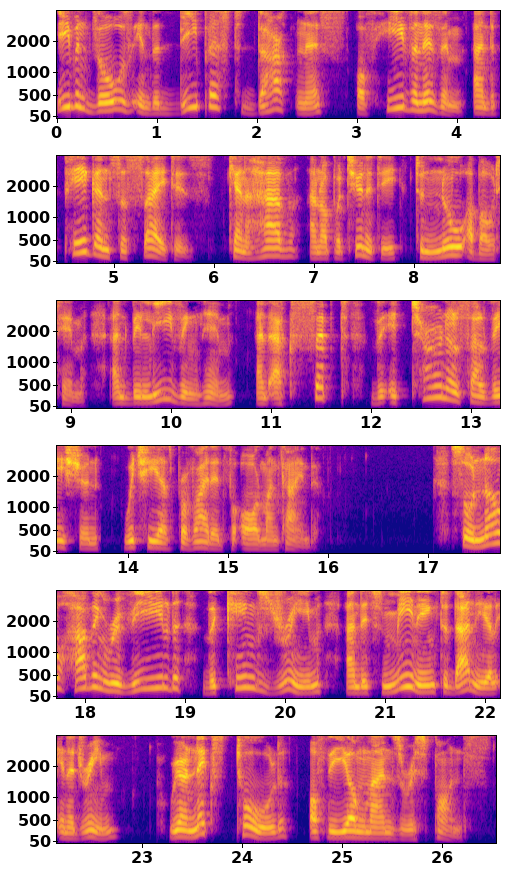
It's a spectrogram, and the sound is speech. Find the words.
even those in the deepest darkness of heathenism and pagan societies, can have an opportunity to know about Him and believe in Him and accept the eternal salvation which He has provided for all mankind. So now, having revealed the king's dream and its meaning to Daniel in a dream, we are next told of the young man's response.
